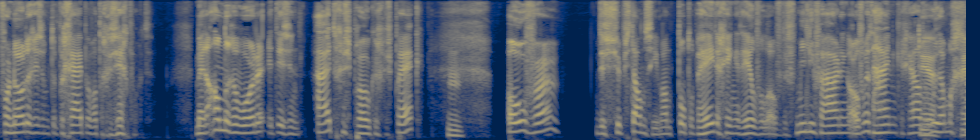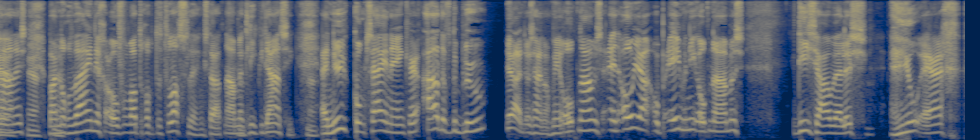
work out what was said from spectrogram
voor nodig is... om te begrijpen wat er gezegd wordt. Met andere woorden, het is een uitgesproken gesprek... Hm. over de substantie. Want tot op heden ging het heel veel over de familieverhouding... over het Heinekengeld, Ja, hoe het allemaal gegaan ja, is. ja, maar nog weinig over wat er op de telaststelling staat... namelijk liquidatie. En nu komt zij in één keer out of the blue... ja, er zijn nog meer opnames. En oh ja, op een van die opnames... die zou wel eens heel erg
